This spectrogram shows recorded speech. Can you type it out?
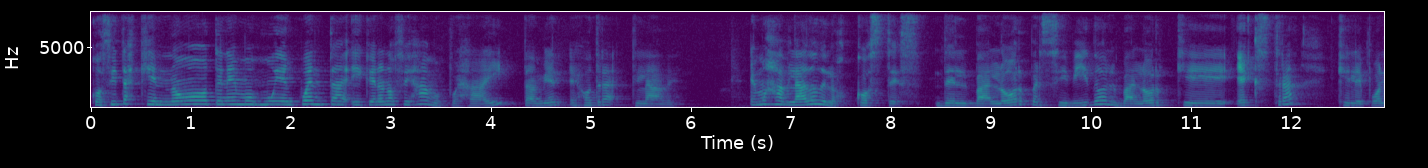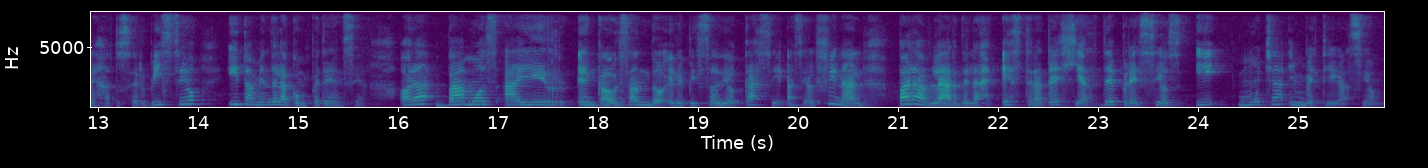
Cositas que no tenemos muy en cuenta y que no nos fijamos, pues ahí también es otra clave. Hemos hablado de los costes, del valor percibido, el valor que extra que le pones a tu servicio y también de la competencia. Ahora vamos a ir encauzando el episodio casi hacia el final para hablar de las estrategias de precios y mucha investigación.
